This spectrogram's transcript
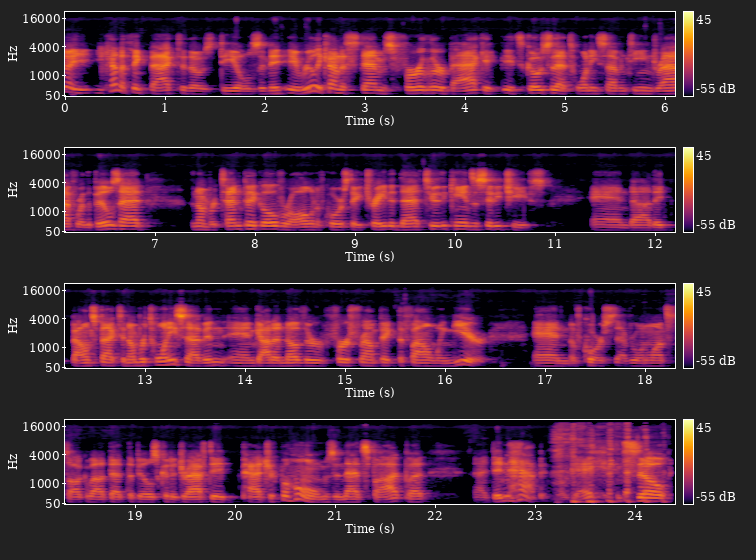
You know, you, you kind of think back to those deals, and it, it really kind of stems further back. It, it goes to that 2017 draft where the Bills had the number 10 pick overall, and of course they traded that to the Kansas City Chiefs, and uh, they bounced back to number 27 and got another first round pick the following year. And of course, everyone wants to talk about that. The Bills could have drafted Patrick Mahomes in that spot, but that didn't happen. Okay. so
